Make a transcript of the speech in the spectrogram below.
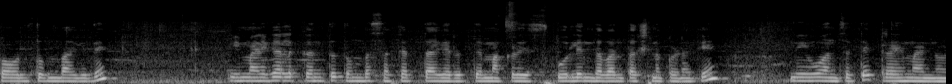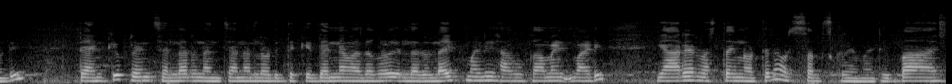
ಬೌಲ್ ತುಂಬಾಗಿದೆ. ಈ ಮಳೆಗಾಲಕ್ಕಂತೂ ತುಂಬ ಸಖತ್ತಾಗಿರುತ್ತೆ ಮಕ್ಕಳು ಸ್ಕೂಲಿಂದ ಬಂದ ತಕ್ಷಣ ಕೊಡೋಕ್ಕೆ. ನೀವು ಅನ್ಸುತ್ತೆ ಟ್ರೈ ಮಾಡಿ ನೋಡಿ. ಥ್ಯಾಂಕ್ ಯು ಫ್ರೆಂಡ್ಸ್ ಎಲ್ಲರೂ ನನ್ನ ಚಾನಲ್ ನೋಡಿದ್ದಕ್ಕೆ ಧನ್ಯವಾದಗಳು. ಎಲ್ಲರೂ ಲೈಕ್ ಮಾಡಿ ಹಾಗೂ ಕಾಮೆಂಟ್ ಮಾಡಿ. ಯಾರ್ಯಾರು ಹೊಸ್ದಾಗಿ ನೋಡ್ತೀರೋ ಅವ್ರು ಸಬ್ಸ್ಕ್ರೈಬ್ ಮಾಡಿ. ಬಾಯ್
